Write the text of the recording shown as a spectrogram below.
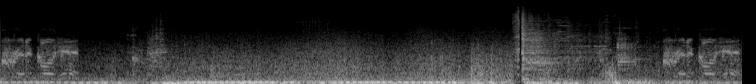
Critical hit. Critical hit.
